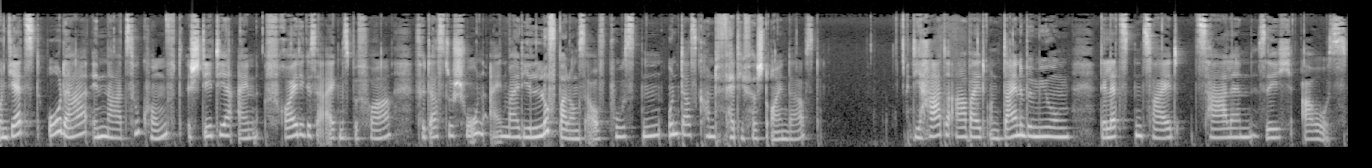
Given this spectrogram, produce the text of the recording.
Und jetzt oder in naher Zukunft steht dir ein freudiges Ereignis bevor, für das du schon einmal die Luftballons aufpusten und das Konfetti verstreuen darfst. Die harte Arbeit und deine Bemühungen der letzten Zeit zahlen sich aus.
